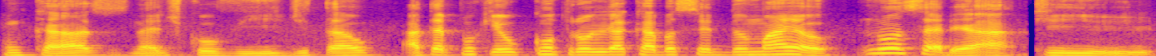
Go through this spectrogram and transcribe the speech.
com casos, né, de Covid e tal. Até porque o controle acaba sendo maior. Numa Série A, que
